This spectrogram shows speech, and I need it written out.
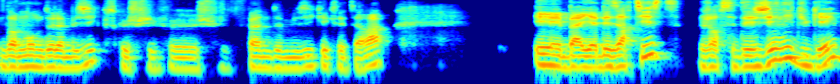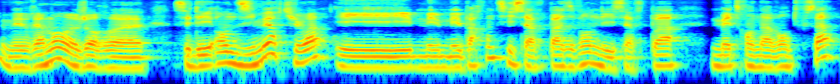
dans le monde de la musique parce que je suis, je suis fan de musique, etc. Et bah, il y a des artistes, genre c'est des génies du game, mais vraiment, genre euh, c'est des Hans Zimmer, tu vois. Et, mais, par contre, s'ils savent pas se vendre, ils savent pas mettre en avant tout ça.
